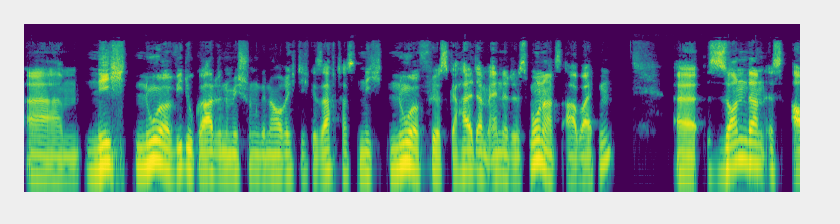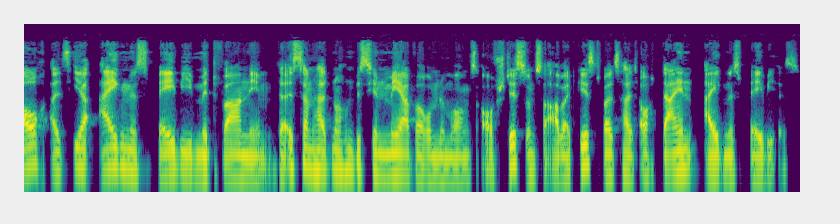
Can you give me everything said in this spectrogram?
ähm, nicht nur, wie du gerade nämlich schon genau richtig gesagt hast, nicht nur fürs Gehalt am Ende des Monats arbeiten, äh, sondern es auch als ihr eigenes Baby mit wahrnehmen. Da ist dann halt noch ein bisschen mehr, warum du morgens aufstehst und zur Arbeit gehst, weil es halt auch dein eigenes Baby ist.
